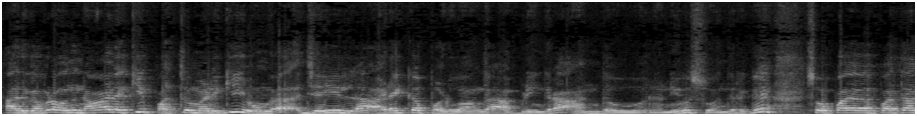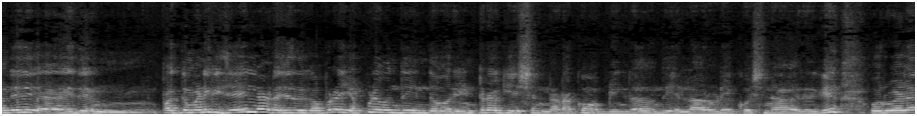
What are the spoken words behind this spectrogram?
அதுக்கப்புறம் வந்து நாளைக்கு பத்து மணிக்கு இவங்க ஜெயிலில் அடைக்கப்படுவாங்க அப்படிங்கிற அந்த ஒரு நியூஸ் வந்திருக்கு. ஸோ ப பத்தாம் தேதி இது பத்து மணிக்கு ஜெயிலில் அடைச்சதுக்கப்புறம் எப்படி வந்து இந்த ஒரு இன்ட்ரோகேஷன் நடக்கும் அப்படிங்கிறது வந்து எல்லாருடைய கொஸ்டினாக இருக்கு. ஒருவேளை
